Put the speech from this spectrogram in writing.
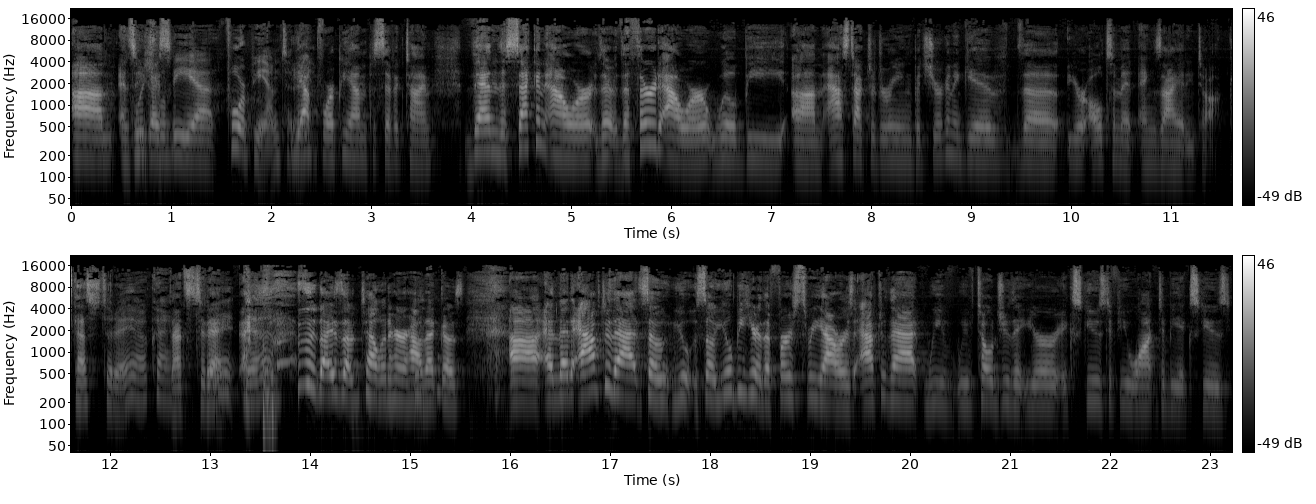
Um, and so Which you guys will be at 4 p.m. today. Yep, 4 p.m. Pacific time. Then the second hour, the, the third hour will be um, Ask Dr. Doreen, but you're going to give the your ultimate anxiety talk. That's today. Okay. That's today. Great, Yeah. It's nice. I'm telling her how that goes. Uh, and then after that, so you so you'll be here the first three hours. After that, we've we've told you that you're excused if you want to be excused.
